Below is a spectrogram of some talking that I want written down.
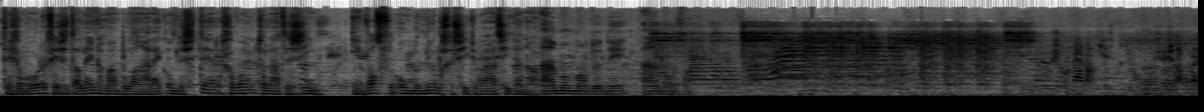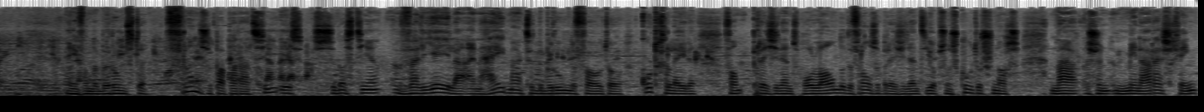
Tegenwoordig is het alleen nog maar belangrijk om de ster gewoon te laten zien. In wat voor onbenullige situatie dan ook. À un moment donné, à un endroit. Een van de beroemdste Franse paparazzi is Sébastien Valliela. En hij maakte de beroemde foto kort geleden van president Hollande, de Franse president, die op zijn scooter s'nachts naar zijn minares ging.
